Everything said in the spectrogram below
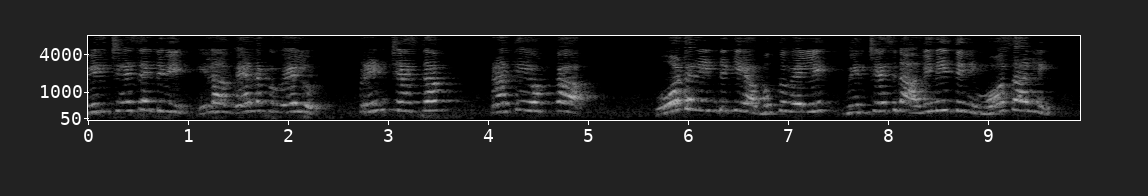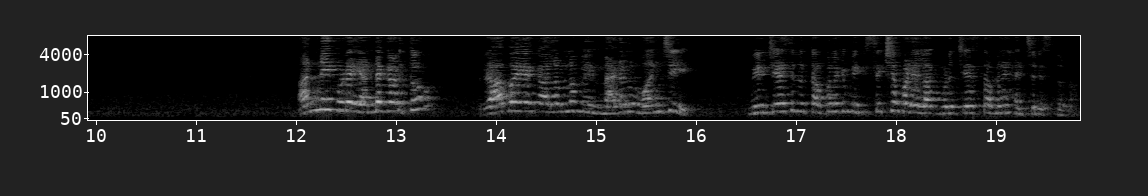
మీరు చేసేటివి ఇలా వేలకు వేలు ప్రింట్ చేస్తాం. ప్రతి ఒక్క ఓటర్ ఇంటికి ఆ బుక్ వెళ్ళి మీరు చేసిన అవినీతిని మోసాల్ని అన్ని కూడా ఎండగడుతూ రాబోయే కాలంలో మీ మెడలు వంచి మీరు చేసిన తప్పులకి మీకు శిక్ష పడేలా కూడా చేస్తామని హెచ్చరిస్తున్నాం.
